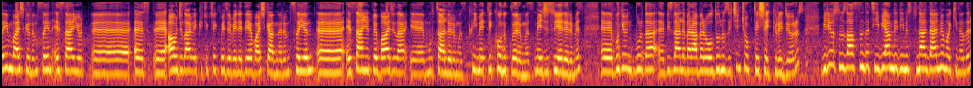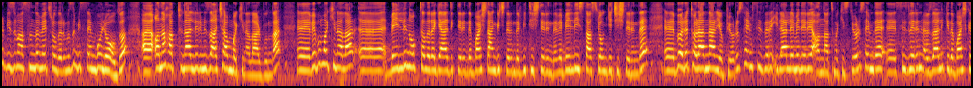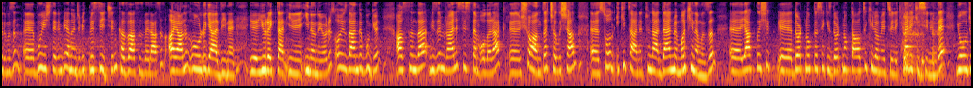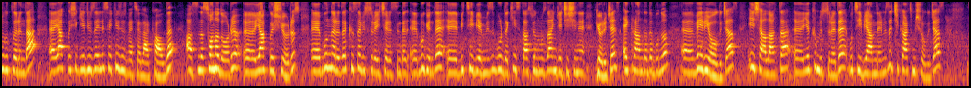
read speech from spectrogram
Sayın Başkanım, Sayın Esenyurt, e, Es- e, Avcılar ve Küçükçekmece Belediye Başkanlarım, Sayın e, Esenyurt ve Bağcılar e, muhtarlarımız, kıymetli konuklarımız, meclis üyelerimiz. e, bugün burada e, bizlerle beraber olduğunuz için çok teşekkür ediyoruz. Biliyorsunuz aslında TBM dediğimiz tünel delme makineleri bizim aslında metrolarımızın bir sembolü oldu. E, ana hat tünellerimizi açan makineler bunlar. E, ve bu makineler e, belli noktalara geldiklerinde, başlangıçlarında, bitişlerinde ve belli istasyon geçişlerinde e, böyle törenler yapıyoruz. Hem sizlere ilerlemeleri anlatmak istiyoruz hem de e, sizlerin özellikle de başkanımızın e, bu işlerin bir an önce bitmesi için kazasız belasız ayağının uğurlu geldiğine e, yürekten e, inanıyoruz. O yüzden de bugün aslında bizim raylı sistem olarak e, şu anda çalışan e, son iki tane tünel delme makinamızın e, yaklaşık e, 4.8-4.6 kilometrelik her ikisinin de yolculuklarında e, yaklaşık 750-800 metreler kaldı. Aslında sona doğru e, yaklaşıyoruz. E, bunları da kısa bir süre içerisinde e, bugün de e, bir TBM'imizi buradaki istasyonumuzdan geçişini göreceğiz. Ekranda da bunu e, veriyor olacağız. İnşallah da e, yakın bir sürede bu TBM'lerimizi çıkartmış olacağız.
